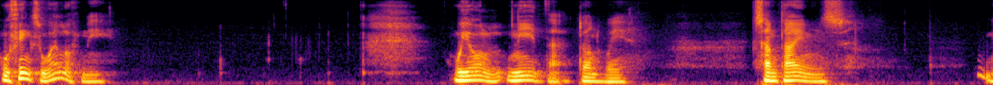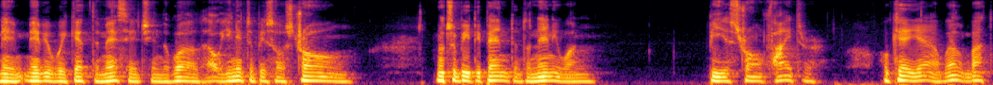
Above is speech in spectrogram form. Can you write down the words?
who thinks well of me. We all need that, don't we? Sometimes maybe we get the message in the world oh, you need to be so strong, not to be dependent on anyone, be a strong fighter. Okay, yeah, well, but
